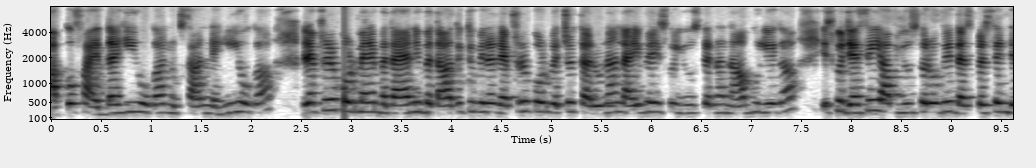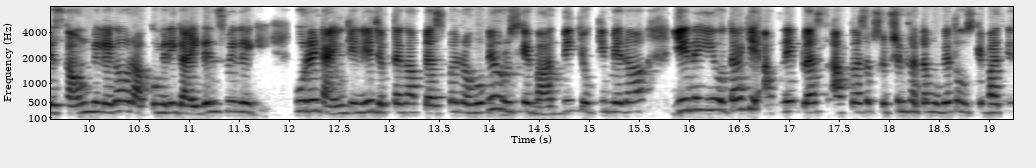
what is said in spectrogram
आपको फ़ायदा ही होगा, नुकसान नहीं होगा। रेफरल कोड मैंने बताया नहीं, बता देती हूँ। मेरा रेफरल कोड बच्चों तरुणा लाइव है। इसको यूज़ करना ना भूलिएगा। इसको जैसे ही आप यूज़ करोगे, दस डिस्काउंट मिलेगा और आपको मेरी गाइडेंस में मिलेगी पूरे टाइम के लिए जब तक आप प्लस पर रहोगे और उसके बाद भी, क्योंकि मेरा ये नहीं होता कि आपने प्लस आपका सब्सक्रिप्शन खत्म हो गया तो उसके बाद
